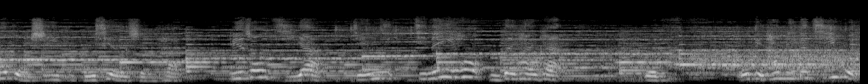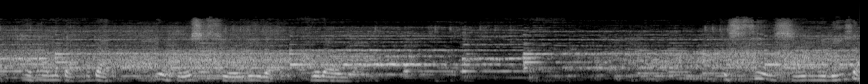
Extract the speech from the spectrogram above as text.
他总是一副不屑的神态。别着急呀，几年几年以后你再看看，我我给他们一个机会，看他们敢不敢用博士学历的资料员。可是现实与理想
